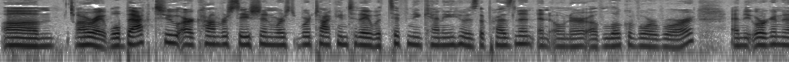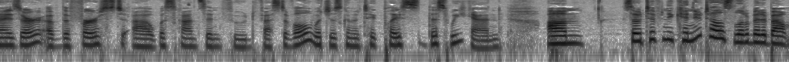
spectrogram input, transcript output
Um, all right. Well, back to our conversation. We're, we're talking today with Tiffany Kenney, who is the president and owner of Locavore Roar and the organizer of the first uh, Wisconsin Food Festival, which is going to take place this weekend. Um, so, Tiffany, can you tell us a little bit about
